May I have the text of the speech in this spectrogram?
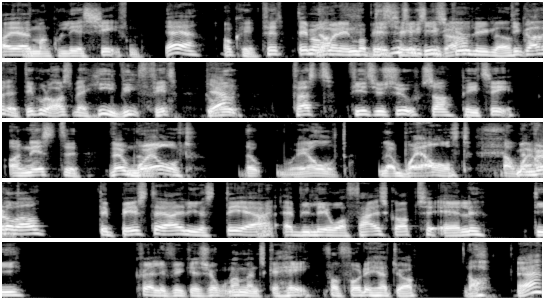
Og Ja. ja, Man mankulerer chefen. ja, ja. Okay, fedt. Det må man inde på det PET. synes jeg, De er skide ligeglade. Det gør vi da. Det kunne da også være helt vildt fedt. Du Ja. ved, først 24-7, så PT, og næste... The noget- world. The world. The world. The Men world. ved du hvad? Det bedste er, Elias, det er. Nej. at vi lever faktisk op til alle de kvalifikationer, man skal have for at få det her job. Nå, Ja.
